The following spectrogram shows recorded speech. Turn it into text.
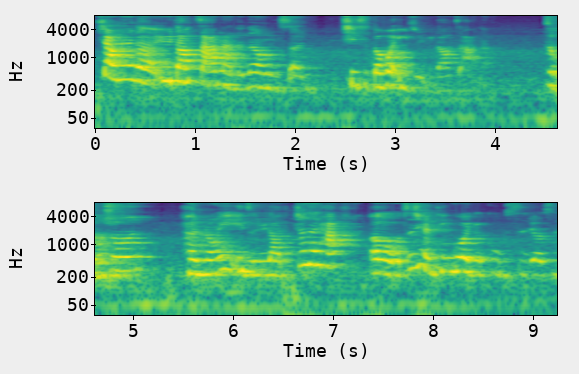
像那个遇到渣男的那种女生，其实都会一直遇到渣男。怎么说？很容易一直遇到，就是他，呃，我之前听过一个故事，就是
